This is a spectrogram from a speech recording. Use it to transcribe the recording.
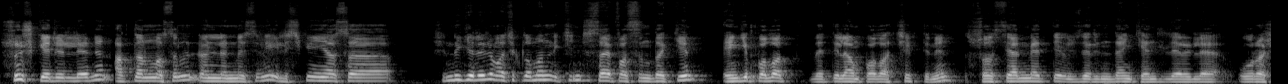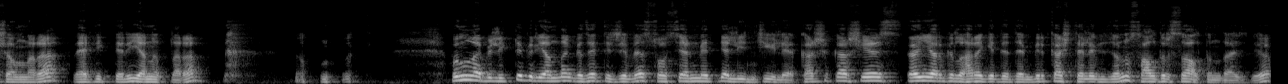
suç gelirlerinin aklanmasının önlenmesine ilişkin yasa. Şimdi gelelim açıklamanın ikinci sayfasındaki Engin Polat ve Dilan Polat çiftinin sosyal medya üzerinden kendileriyle uğraşanlara verdikleri yanıtlara. Bununla birlikte bir yandan gazeteci ve sosyal medya linciyle karşı karşıyayız. Ön yargılı hareket eden birkaç televizyonun saldırısı altındayız diyor.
